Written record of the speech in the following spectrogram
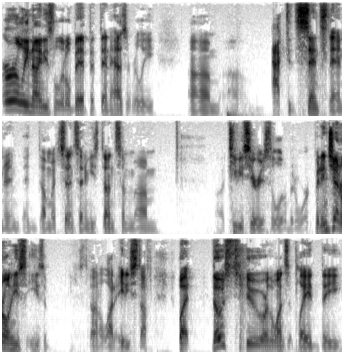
early 90s a little bit but then hasn't really um, um, acted since then and, and done much since then he's done some um, uh, tv series a little bit of work but in general he's he's a he's done a lot of 80s stuff but those two are the ones that played the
